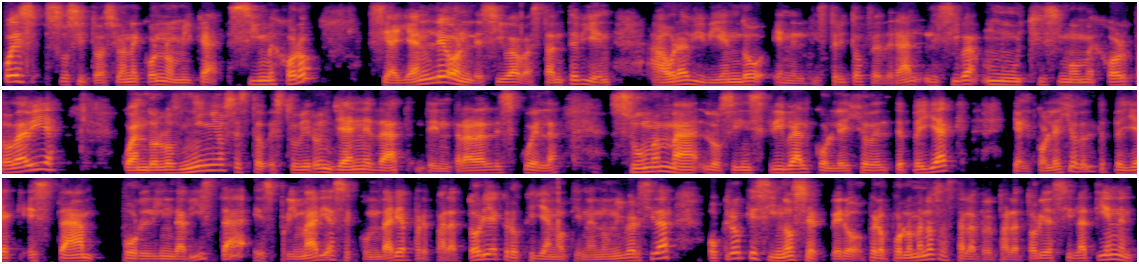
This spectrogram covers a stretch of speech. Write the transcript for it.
pues su situación económica sí mejoró. Si allá en León les iba bastante bien, ahora viviendo en el Distrito Federal les iba muchísimo mejor todavía. Cuando los niños estu estuvieron ya en edad de entrar a la escuela, su mamá los inscribe al Colegio del Tepeyac. Y el Colegio del Tepeyac está por Linda Vista, es primaria, secundaria, preparatoria, creo que ya no tienen universidad, o creo que sí, no sé, pero, pero por lo menos hasta la preparatoria sí la tienen.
